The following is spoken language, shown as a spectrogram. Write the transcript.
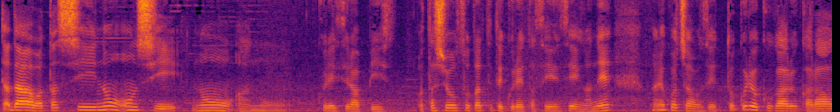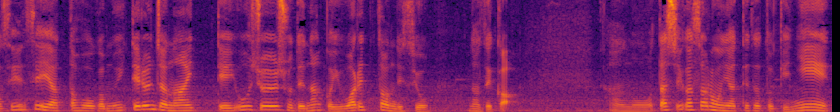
ただ私の恩師のあのクレイセラピス私を育ててくれた先生がね「まりこちゃんは説得力があるから先生やった方が向いてるんじゃない?」って要所要所で何か言われてたんですよなぜか。あの私がサロンやってた時に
